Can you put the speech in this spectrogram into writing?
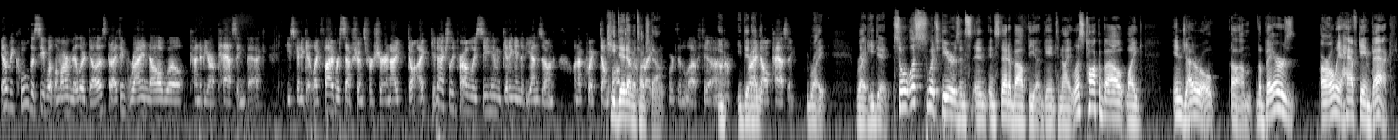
it'll be cool to see what Lamar Miller does, but I think Ryan Nall will kind of be our passing back. He's going to get like five receptions for sure, and I don't. I could actually probably see him getting into the end zone on a quick dump. He did have a the right touchdown. or to the left. Yeah, I He- he did Ryan have a- Nall passing. Right, right. He did. So let's switch gears and, and instead about the uh, game tonight. Let's talk about like in general. Um, the Bears are only a half game back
